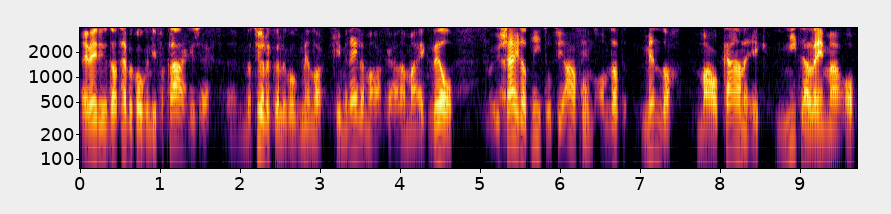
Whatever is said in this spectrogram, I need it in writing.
Nee, weet u, dat heb ik ook in die verklaring gezegd. Eh, natuurlijk wil ik ook minder criminele Marokkanen, maar ik wil... U zei dat niet op die avond. Omdat minder Marokkanen ik niet alleen maar op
